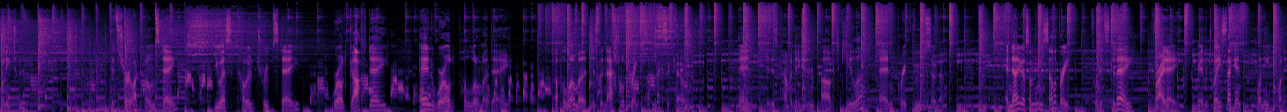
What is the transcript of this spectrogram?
22. It's Sherlock Holmes Day, U.S. Colored Troops Day, World Goth Day, and World Paloma Day. A paloma is the national drink of Mexico, and it is a combination of tequila and grapefruit soda. And now you have something to celebrate, for it's today, Friday, May the 22nd, 2020.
